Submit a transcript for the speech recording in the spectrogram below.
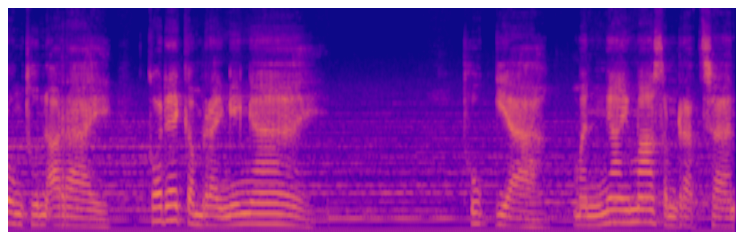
ลงทุนอะไรก็ได้กำไรง่าย ๆ ทุกอย่างมันง่ายมากสำหรับฉัน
